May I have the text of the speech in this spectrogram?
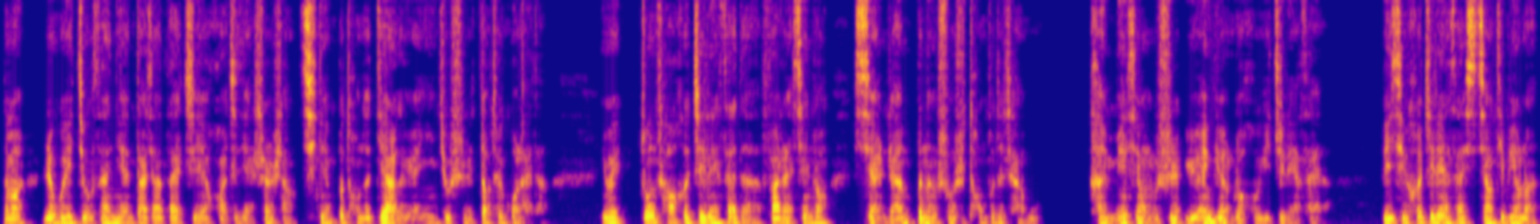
那么，认为九三年大家在职业化这件事上起点不同的第二个原因，就是倒退过来的。因为中超和 J 联赛的发展现状显然不能说是同步的产物，很明显我们是远远落后于 J 联赛的。比起和 J 联赛相提并论，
